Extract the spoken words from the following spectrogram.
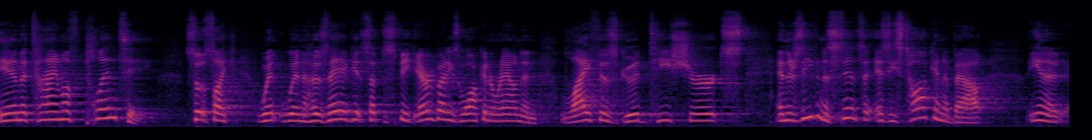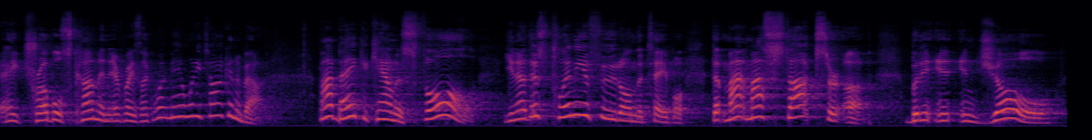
in a time of plenty. So it's like when, when Hosea gets up to speak, everybody's walking around in life is good t shirts. And there's even a sense as he's talking about, you know, hey, trouble's coming. Everybody's like, what, man, what are you talking about? My bank account is full. You know, there's plenty of food on the table. That my, my stocks are up. But in, in Joel,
